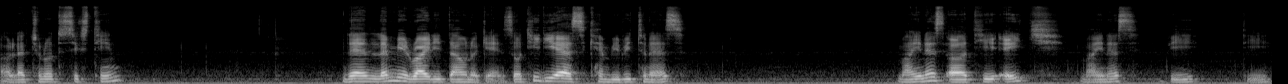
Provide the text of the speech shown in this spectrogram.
uh, lecture note 16 then let me write it down again. So TDS can be written as minus uh, TH minus VDP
